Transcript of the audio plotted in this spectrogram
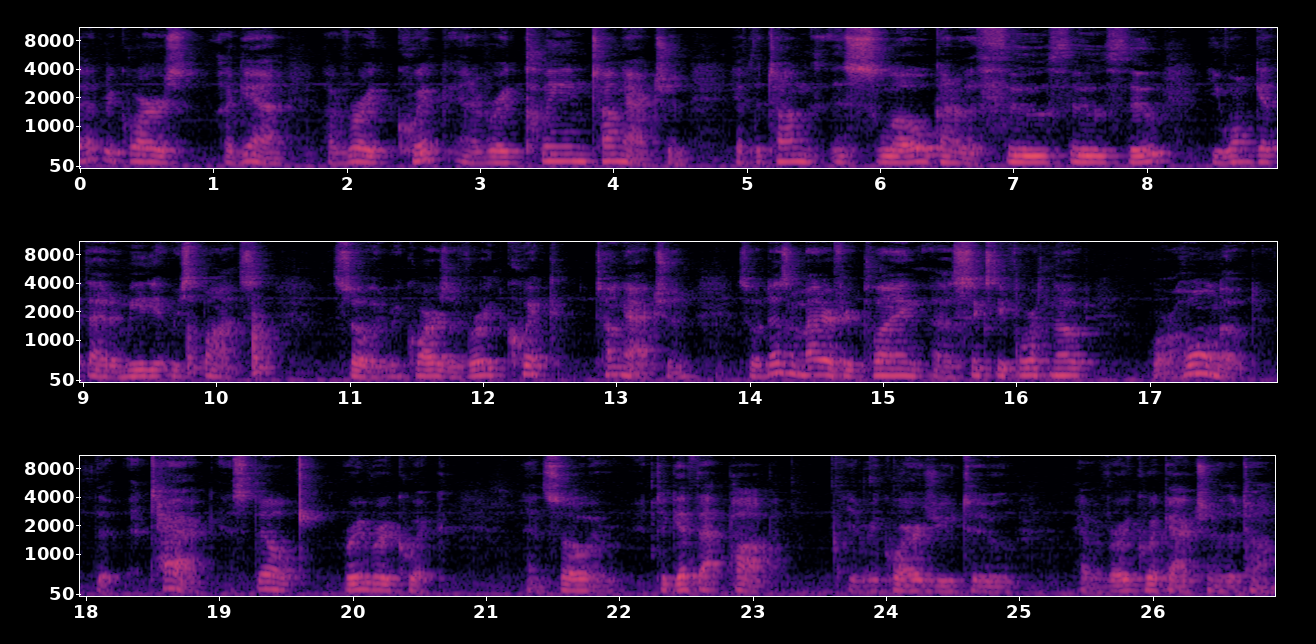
that requires, again, a very quick and a very clean tongue action. If the tongue is slow, kind of a thu, thu, thu, you won't get that immediate response. So it requires a very quick tongue action. So it doesn't matter if you're playing a 64th note or a whole note, the attack is still very, very quick. And so to get that pop, it requires you to have a very quick action of the tongue.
